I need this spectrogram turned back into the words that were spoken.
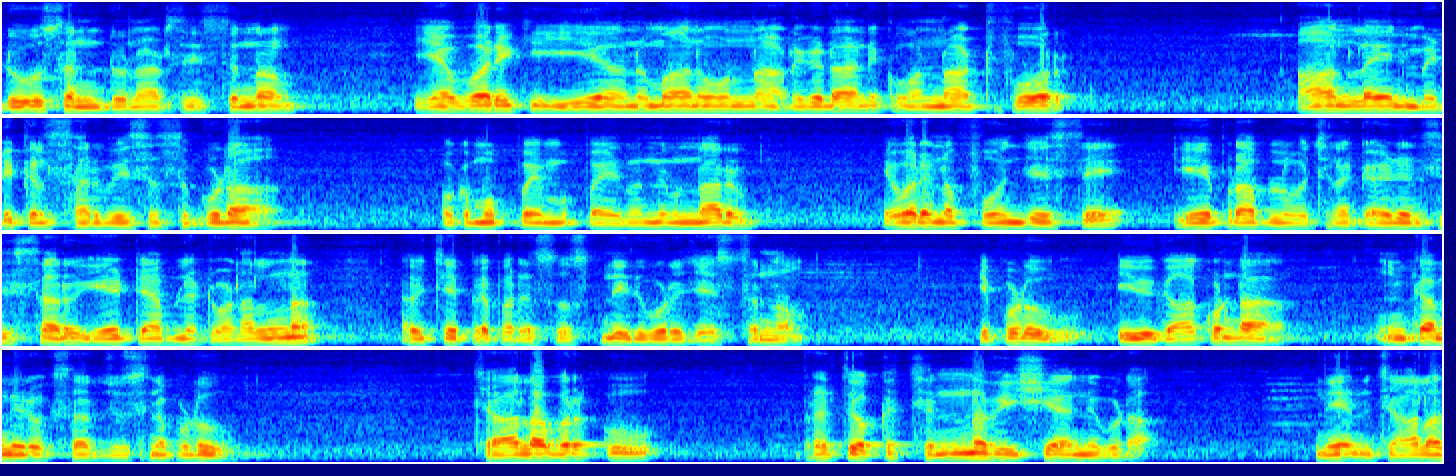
డూస్ అండ్ డూ నాట్స్ ఇస్తున్నాం. ఎవరికి ఏ అనుమానం ఉన్నా అడగడానికి one not four online medical services కూడా ఒక ముప్పై ముప్పై ఐదు మంది ఉన్నారు. ఎవరైనా ఫోన్ చేస్తే ఏ ప్రాబ్లం వచ్చినా గైడెన్స్ ఇస్తారు. ఏ ట్యాబ్లెట్ వాడాలన్నా అవి చెప్పే పరిస్థితి వస్తుంది. ఇది కూడా చేస్తున్నాం. ఇప్పుడు ఇవి కాకుండా ఇంకా మీరు ఒకసారి చూసినప్పుడు చాలా వరకు ప్రతి ఒక్క చిన్న విషయాన్ని కూడా నేను చాలా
